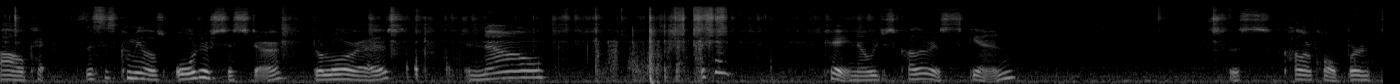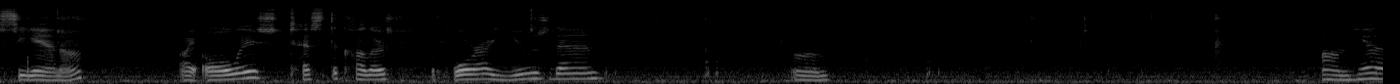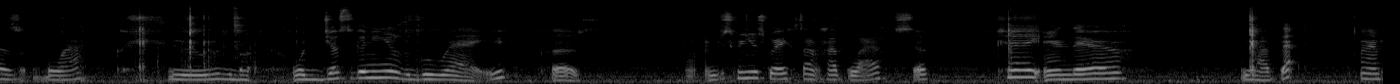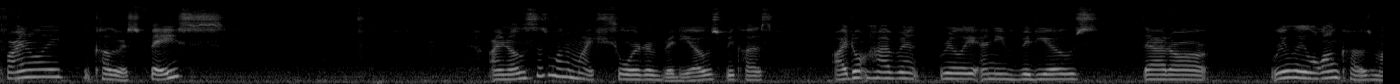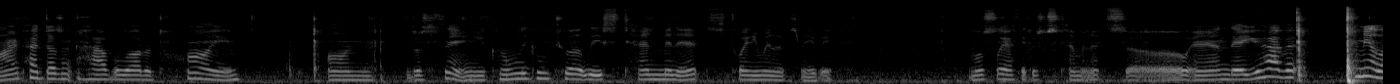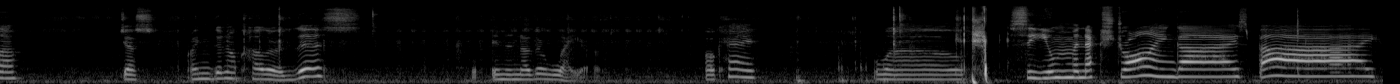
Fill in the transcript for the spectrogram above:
Okay, this is Camilo's older sister, Dolores. And now, okay, now we just color his skin. It's this color called Burnt Sienna. I always test the colors before I use them. Um, um, he has black shoes, but we're just gonna use gray because well, I'm just gonna use gray because I don't have black. So, okay, and there we have that. And finally, we color his face. I know this is one of my shorter videos because I don't haven't really any videos that are really long because my iPad doesn't have a lot of time on the thing. You can only go to at least 10 minutes, 20 minutes maybe. Mostly I think it's just 10 minutes. So, and there you have it. Camilo. Just, I'm to color this in another layer. Okay. Well, see you in my next drawing, guys. Bye.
